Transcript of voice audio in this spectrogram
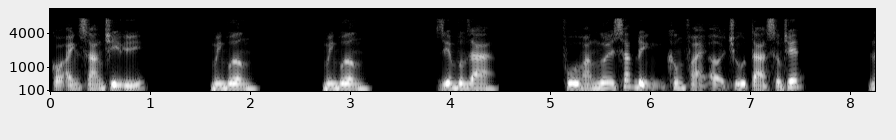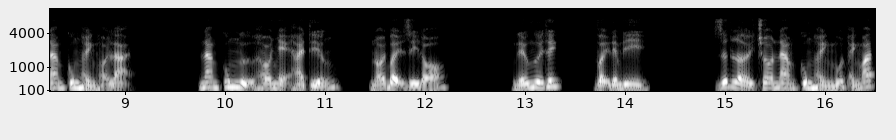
Có ánh sáng chi ý. Minh Vương. Minh Vương. Diêm Vương gia. Phụ hoàng ngươi xác định không phải ở chú ta sớm chết. Nam Cung Hành hỏi lại. Nam Cung Ngự ho nhẹ hai tiếng, nói bậy gì đó. Nếu ngươi thích, vậy đem đi. Dứt lời cho Nam Cung Hành một ánh mắt,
